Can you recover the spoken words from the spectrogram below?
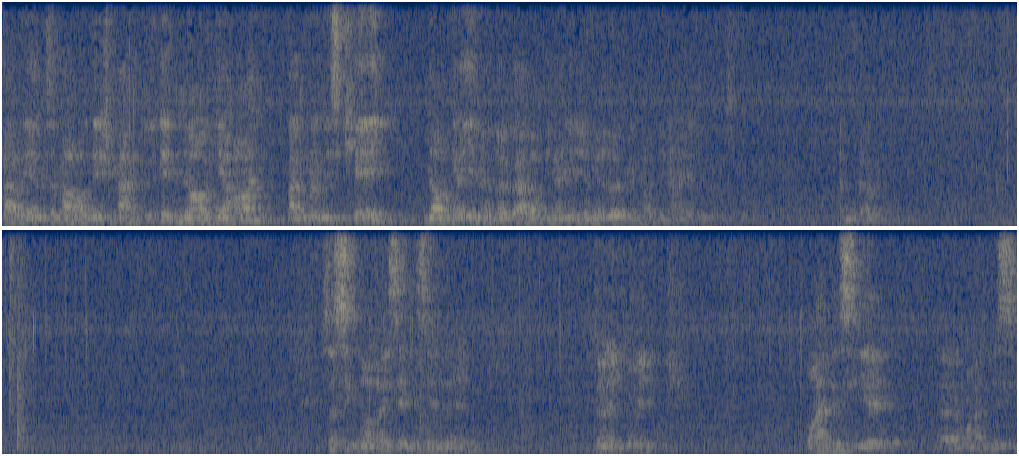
فرایند مثل مقادیرش محدود ناگهان معلوم هم نیست کی. ناگهان یه مقدار به علاوه یا یه مقدار امکان نهایت درست همین فرایند مثلا سیگنال های زلی زله می‌تونه اینطوری مهندسی مهندسی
